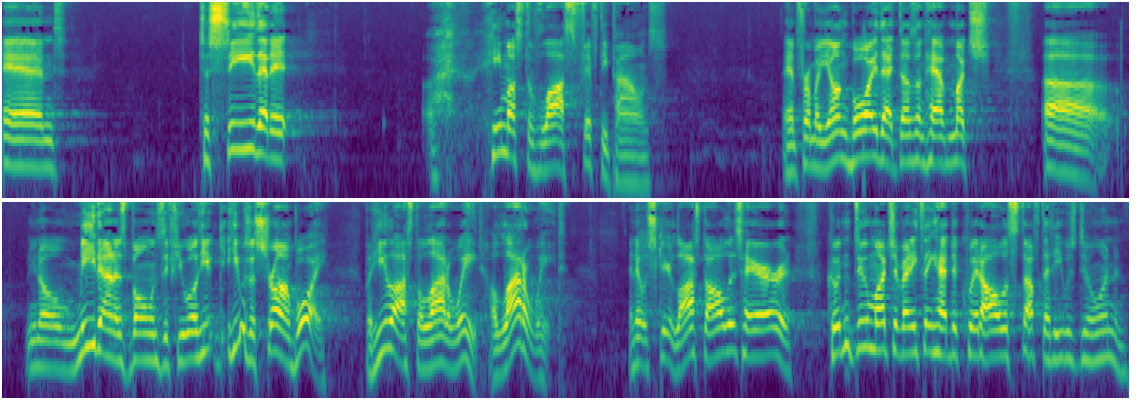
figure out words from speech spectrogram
And to see that it, uh, he must have lost 50 pounds. And from a young boy that doesn't have much, uh, you know, meat on his bones, if you will, he, he was a strong boy, but he lost a lot of weight, a lot of weight. And it was scary. Lost all his hair and couldn't do much of anything, had to quit all the stuff that he was doing. And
